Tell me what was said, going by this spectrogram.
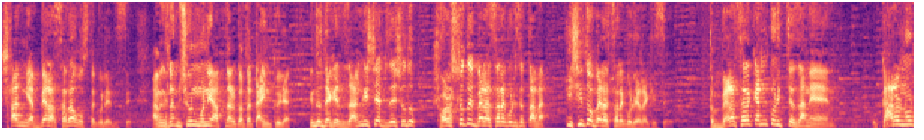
সার নিয়ে বেড়া অবস্থা করে দিছে। আমি বললাম, শুনমনি আপনার কথা টাইম কইরা। কিন্তু দেখেন, জাহাঙ্গীর সাহেব যে শুধু সরস্বতী বেড়া ছাড়া করেছে তা না, কৃষি তো বেড়া ছাড়া করে রাখিছে। তো বেড়া ছাড়া কেন করিচ্ছে জানেন? কারণ ওর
